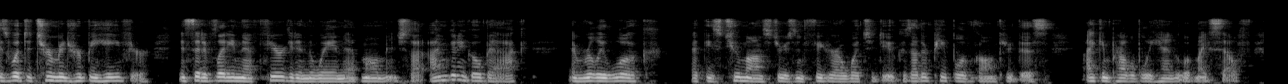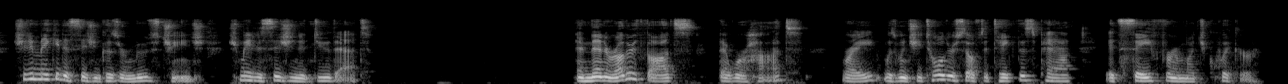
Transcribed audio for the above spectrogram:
is what determined her behavior. Instead of letting that fear get in the way in that moment, she thought, I'm going to go back and really look at these two monsters and figure out what to do because other people have gone through this I can probably handle it myself. She didn't make a decision because her moods changed. She made a decision to do that. And then her other thoughts that were hot, right, was when she told herself to take this path, it's safer and much quicker.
